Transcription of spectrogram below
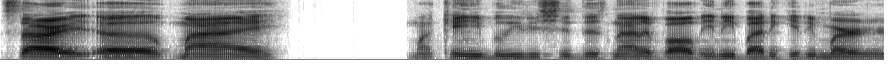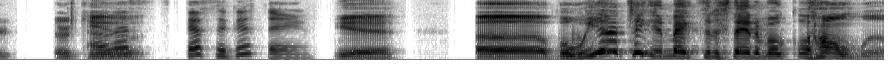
sorry, uh, my my can you believe this shit does not involve anybody getting murdered or oh killed. that's that's a good thing Yeah. Uh, but we are taking it back to the state of Oklahoma.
